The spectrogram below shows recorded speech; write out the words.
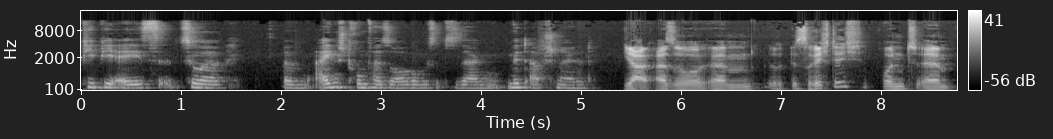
PPAs zur ähm, Eigenstromversorgung sozusagen mit abschneidet. Ja, also ähm, ist richtig und ähm,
